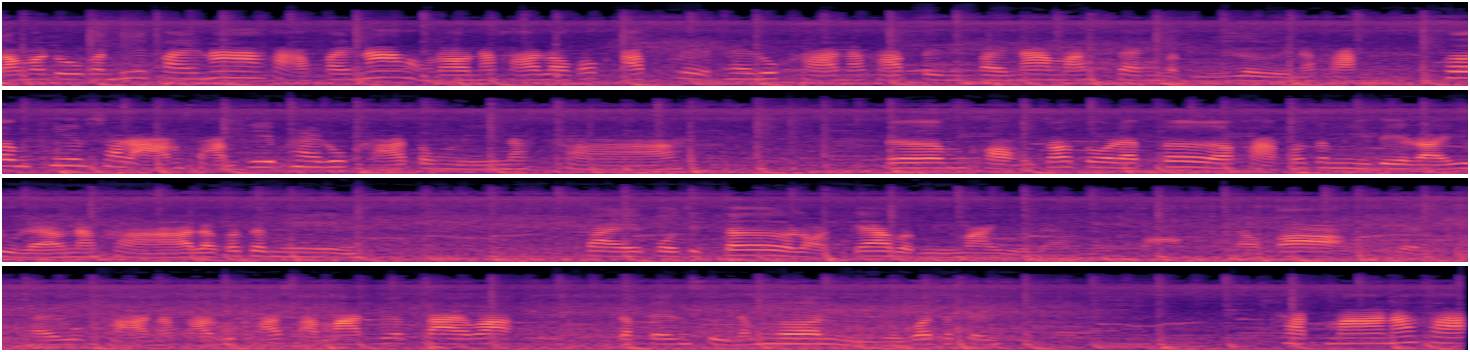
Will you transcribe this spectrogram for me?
เรามาดูกันที่ไฟหน้าค่ะ ไฟหน้าของเรานะคะ เราก็อัปเกรดให้ลูกค้านะคะ เป็นไฟหน้ามัสแ a งแบบนี้เลยนะคะ เพิ่มคีบฉลามสามคีบให้ลูกค้าตรงนี้นะคะ เดิมของเจ้าตัวแรปเตอร์ค่ะ ก็จะมีเดย์ไลท์อยู่แล้วนะคะ แล้วก็จะมีไฟโปรเจคเตอร์หลอดแก้วแบบนี้มาอยู่แล้วนะคะแล้วก็เปลี่ยนสีให้ลูกค้านะคะ ลูกค้าสามารถเลือกได้ว่าจะเป็นสีน้ำเงิน หรือว่าจะเป็นถัดมานะคะ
